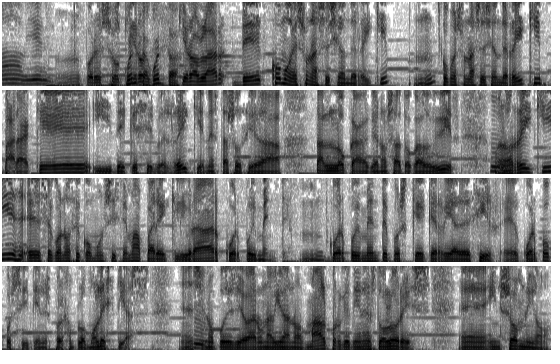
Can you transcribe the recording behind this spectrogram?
Ah, bien. Mm, Por eso Pues cuenta, quiero, cuenta. quiero hablar de cómo es una sesión de Reiki. ¿Mm? ¿Cómo es una sesión de Reiki? ¿Para qué? ¿Y de qué sirve el Reiki en esta sociedad tan loca que nos ha tocado vivir? Bueno, Reiki eh, se conoce como un sistema para equilibrar cuerpo y mente. ¿Mm? Cuerpo y mente, pues, ¿qué querría decir? eh? Cuerpo, pues si tienes, por ejemplo, molestias, ¿eh? si no puedes llevar una vida normal porque tienes dolores, eh, insomnio,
